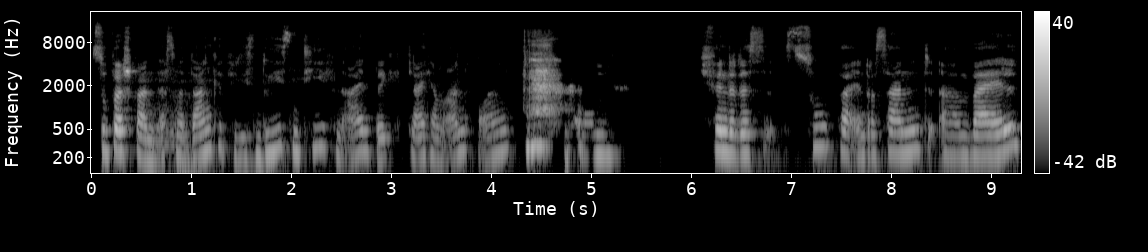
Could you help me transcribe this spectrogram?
Super spannend. Erstmal danke für diesen riesen tiefen Einblick gleich am Anfang. ähm, ich finde das super interessant, ähm, weil,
